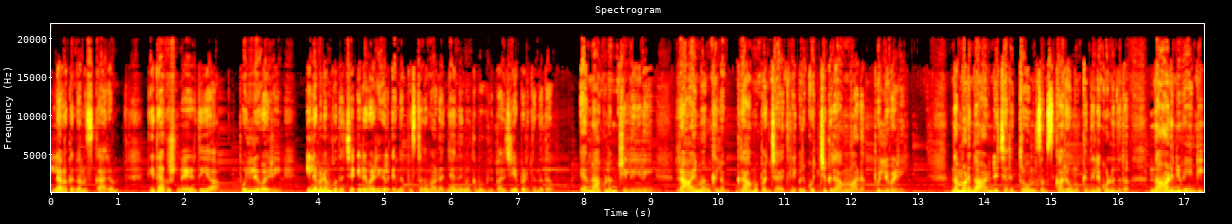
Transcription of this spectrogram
എല്ലാവർക്കും നമസ്കാരം. ഗീതാകൃഷ്ണൻ എഴുതിയ പുല്ലുവഴി ഇലമണം പുതച്ച ഇടവഴികൾ എന്ന പുസ്തകമാണ് ഞാൻ നിങ്ങൾക്ക് മുമ്പിൽ പരിചയപ്പെടുത്തുന്നത്. എറണാകുളം ജില്ലയിലെ റായ്മംഗലം ഗ്രാമപഞ്ചായത്തിലെ ഒരു കൊച്ചു ഗ്രാമമാണ് പുല്ലുവഴി. നമ്മുടെ നാടിന്റെ ചരിത്രവും സംസ്കാരവും ഒക്കെ നിലകൊള്ളുന്നത് നാടിനു വേണ്ടി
